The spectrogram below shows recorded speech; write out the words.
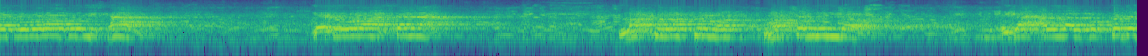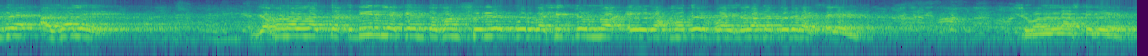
এত বড় প্রতিষ্ঠান। এত বড় আস্তানা। লক্ষ লক্ষ ভক- ভক্তবৃন্দ। এটা আল্লাহর পক্ষ থেকে আজালে। যখন আল্লাহ তকদির লেখেন, তখন শরীয়তপুরবাসীর জন্য এই রহমতের ফয়সলাটা করে রাখছিলেন। সুমান আসতে করে।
